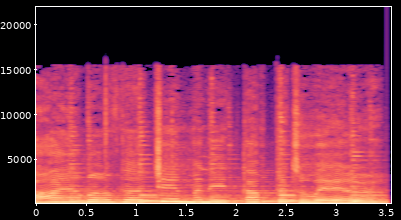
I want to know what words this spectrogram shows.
high above the chimney top. That's where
